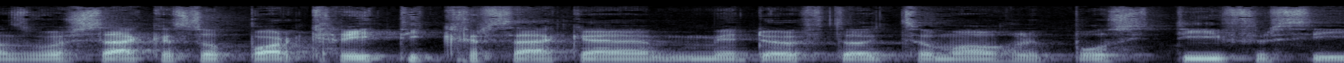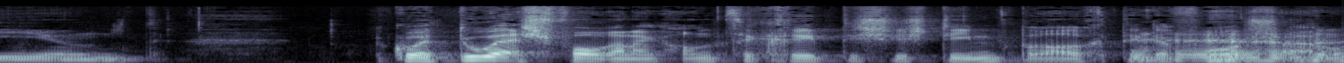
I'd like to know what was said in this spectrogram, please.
Also, was sagen, so ein paar Kritiker sagen, wir dürften jetzt auch mal ein bisschen positiver sein und Gut, du hast vorhin eine ganz kritische Stimme gebracht in der Vorschau,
